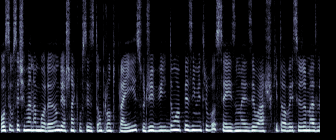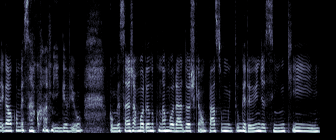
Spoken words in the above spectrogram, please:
Ou se você estiver namorando e achar que vocês estão prontos para isso, dividam um apezinho entre vocês. Mas eu acho que talvez seja mais legal começar com a amiga, viu? Começar já morando com o namorado, acho que é um passo muito grande, assim, que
